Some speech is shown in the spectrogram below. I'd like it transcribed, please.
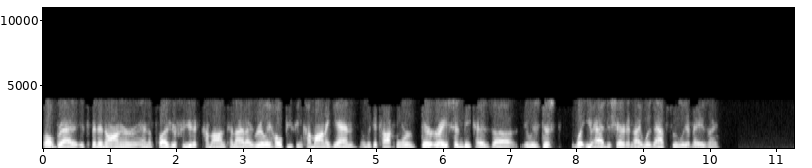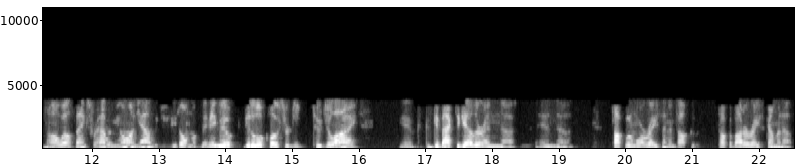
Well, Brad, it's been an honor and a pleasure for you to come on tonight. I really hope you can come on again and we could talk more dirt racing because uh, it was just what you had to share tonight was absolutely amazing. Oh well, thanks for having me on. Yeah, but you don't, maybe we'll get a little closer to, to July. You know, get back together and uh, and uh, talk a little more racing and talk talk about our race coming up.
